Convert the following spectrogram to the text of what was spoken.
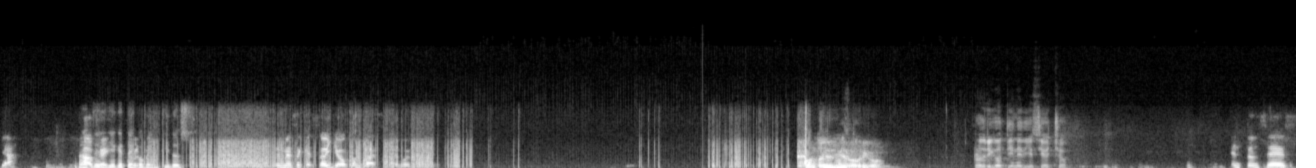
¿Ya? Ah, Ah, te ok. dije que tengo 22. Se me hace que soy yo, compás. Te voy. ¿Cuántos años tiene Rodrigo? Rodrigo tiene 18. Entonces,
